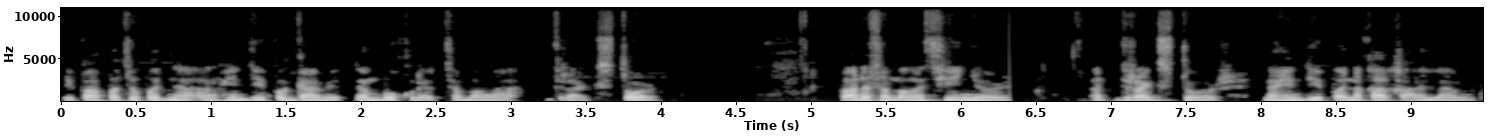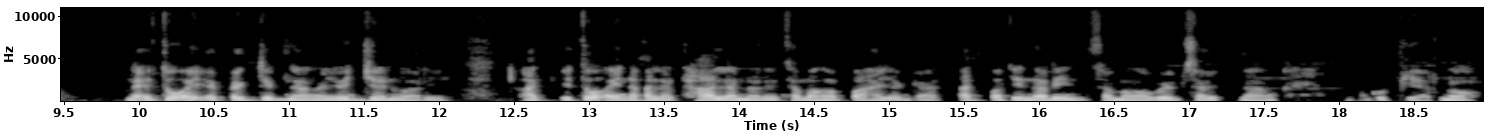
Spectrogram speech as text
ipapatupad na ang hindi paggamit ng booklet sa mga drugstore. Para sa mga senior at drugstore na hindi pa nakakaalam na ito ay effective na ngayon January at ito ay nakalathala na rin sa mga pahayagan at pati na rin sa mga website ng gobyerno.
